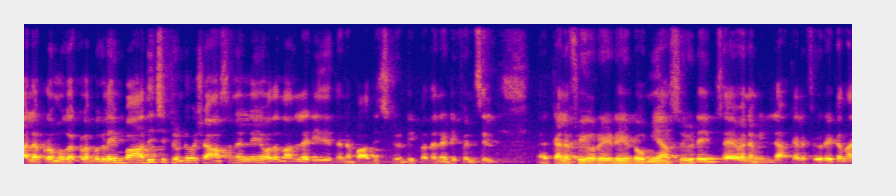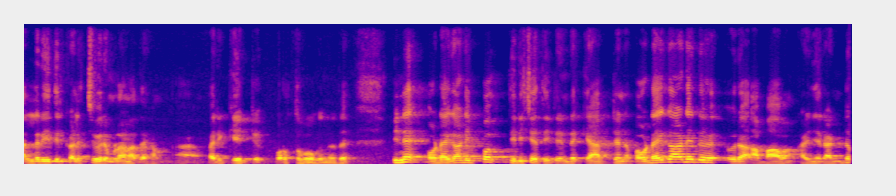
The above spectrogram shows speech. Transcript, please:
പല പ്രമുഖ ക്ലബ്ബുകളെയും ബാധിച്ചിട്ടുണ്ട് പക്ഷേ ആസനലിനെയും അത് നല്ല രീതിയിൽ തന്നെ ബാധിച്ചിട്ടുണ്ട്. ഇപ്പം തന്നെ ഡിഫൻസിൽ കലഫിയോറയുടെയും ടോമിയാസുയുടെയും സേവനമില്ല. കലഫിയോറിയൊക്കെ നല്ല രീതിയിൽ കളിച്ചു വരുമ്പോഴാണ് അദ്ദേഹം പരിക്കേറ്റ് പുറത്തു പോകുന്നത്. പിന്നെ ഒഡേഗാർഡ് ഇപ്പം തിരിച്ചെത്തിയിട്ടുണ്ട് ക്യാപ്റ്റൻ. അപ്പോൾ ഒഡേഗാർഡിന്റെ ഒരു അഭാവം കഴിഞ്ഞ രണ്ട്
